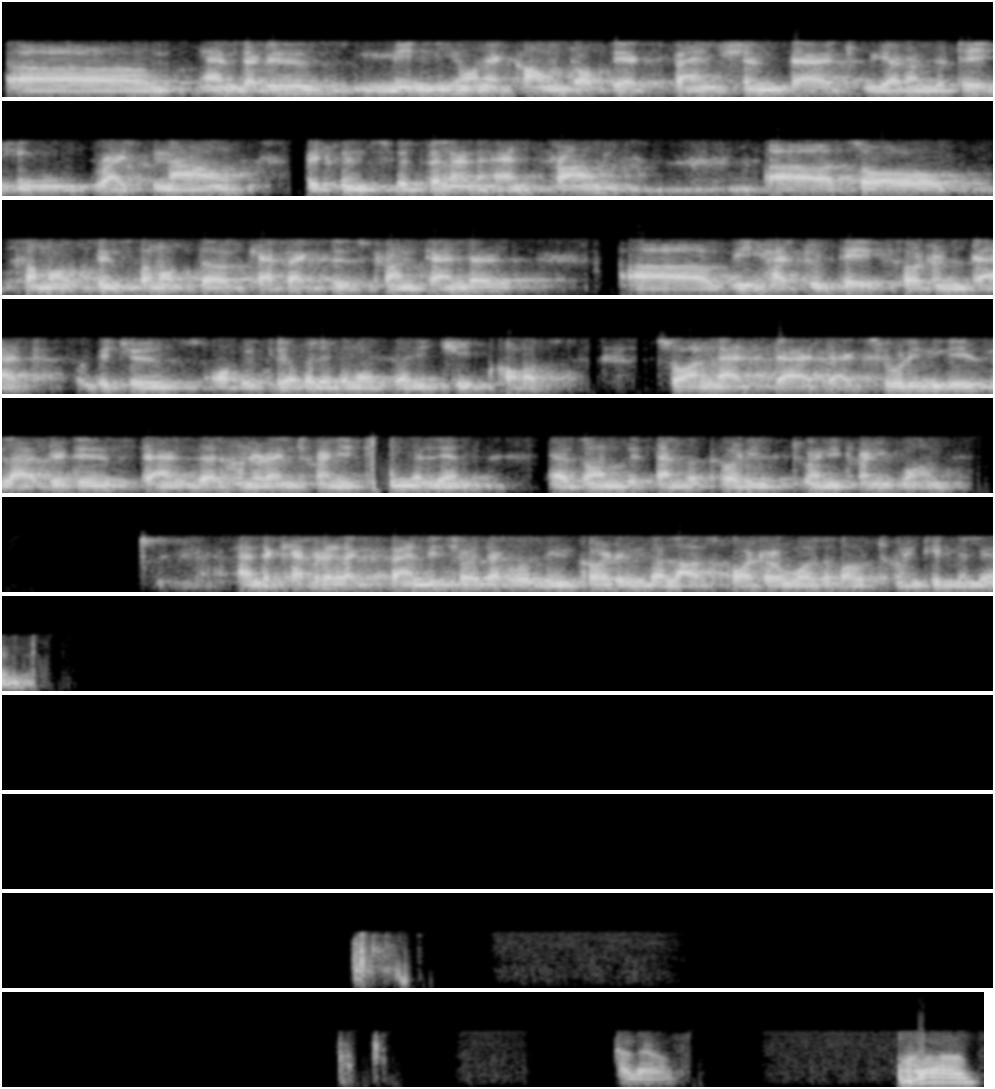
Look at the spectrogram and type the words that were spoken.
and that is mainly on account of the expansion that we are undertaking right now between Switzerland and France. So some of since some of the CapEx is front-ended, we had to take certain debt, which is obviously available at very cheap cost. So, our net debt, excluding these liabilities, stands at 122 million as on December 30, 2021. and The capital expenditure that was incurred in the last quarter was about 20 million. Hello? Hello?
